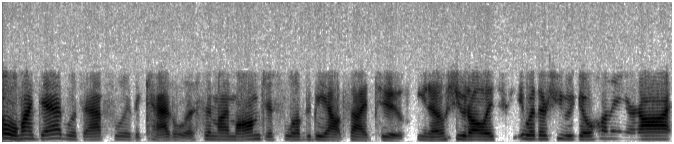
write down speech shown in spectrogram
Oh, my dad was absolutely the catalyst, and my mom just loved to be outside too. You know, she would always, whether she would go hunting or not,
